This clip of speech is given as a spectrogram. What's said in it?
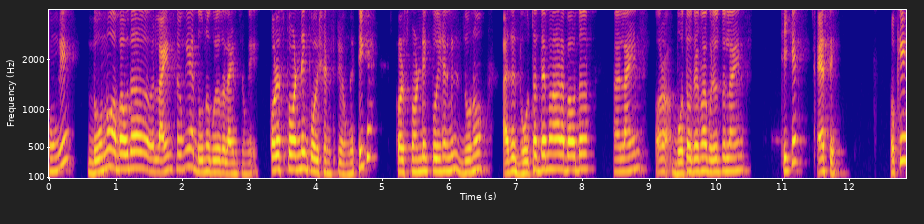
होंगे, दोनों अबव द लाइंस होंगे या दोनों बिलो द लाइंस होंगे। कोरिस्पॉन्डिंग पोजीशंस पे होंगे, ठीक है? कोरिस्पॉन्डिंग पोजीशन मींस दोनों either both of them are above the lines और both of them are below the lines ठीक है? ऐसे ओके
